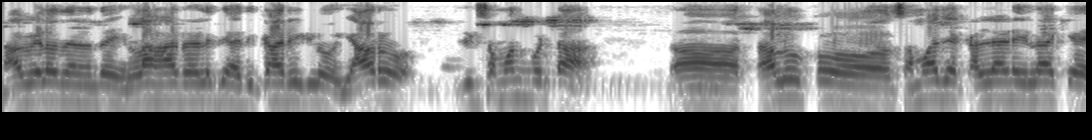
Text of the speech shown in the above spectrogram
ನಾವು ಹೇಳೋದೇನಂದ್ರೆ ಎಲ್ಲಾ ಆಡಳಿತ ಅಧಿಕಾರಿಗಳು, ಯಾರು ಇದಕ್ಕೆ ಸಂಬಂಧಪಟ್ಟ ತಾಲೂಕು ಸಮಾಜ ಕಲ್ಯಾಣ ಇಲಾಖೆ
